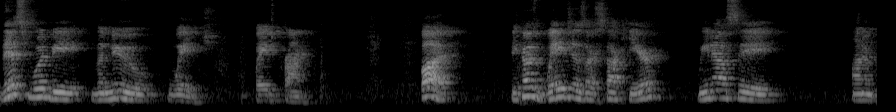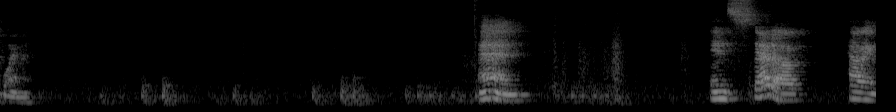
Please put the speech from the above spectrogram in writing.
This would be the new wage, wage prime. But because wages are stuck here, we now see unemployment. And instead of having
